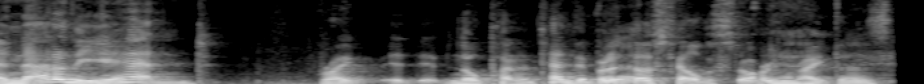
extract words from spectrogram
and that in the end right? It, it, no pun intended, but Yeah. it does tell the story, Yeah, right? it does.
